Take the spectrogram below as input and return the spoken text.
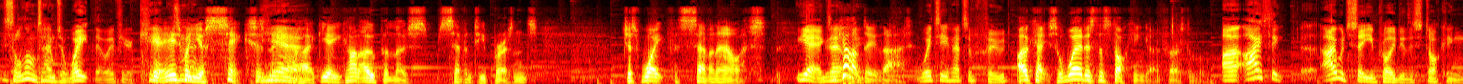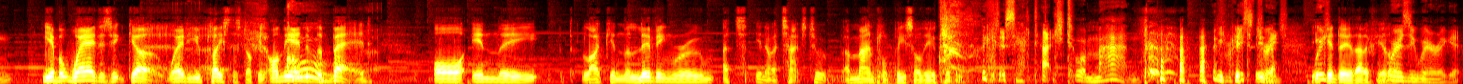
It's a long time to wait, though, if you're a kid. Yeah, it is when you're six, isn't Yeah. it? Like, yeah, you can't open those 70 presents. Just wait for seven hours. Yeah, exactly. You can't do that. Wait till you've had some food. Okay, so where does the stocking go, first of all? Uh, I think I would say you probably do the stocking. Yeah, but where does it go? Where do you place the stocking? On the end of the Oh. bed, or in the, like in the living room, at, you know, attached to a mantelpiece or the equivalent? I could say attached to a man. you could do that. You Where's- could do that if you Where like. is he wearing it?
